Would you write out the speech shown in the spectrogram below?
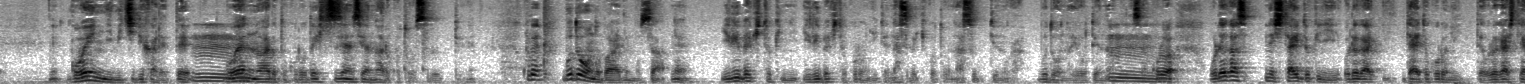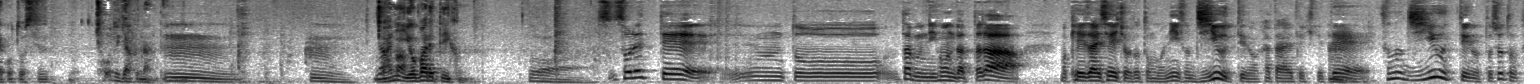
ね、ご縁に導かれて、うん。ご縁のあるところで必然性のあることをするっていうね。これ武道の場合でもさねいるべき時にいるべきところにいてなすべきことをなすっていうのが武道の要点なんでさ、うん。これは俺が、ね、したい時に俺がいたいところに行って俺がしたいことをするのちょうど逆なんだうよ、ね。ん。うん。場に呼ばれていくの？そそれってうんと多分日本だったら、まあ、経済成長とともにその自由っていうのが語られてきてて、その自由っていうのとちょっと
